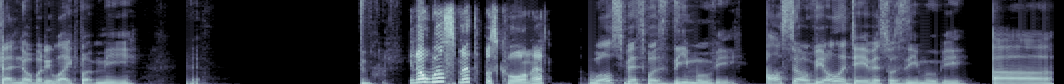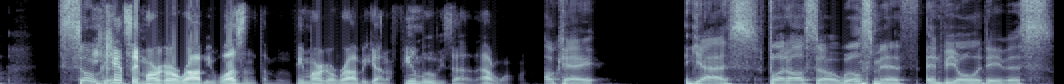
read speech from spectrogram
that nobody liked but me. You know, Will Smith was cool in it. Will Smith was the movie. Also, Viola Davis was the movie. Uh so you good. can't say Margot Robbie wasn't the movie. Margot Robbie got a few movies out of that one. Okay. Yes, but also Will Smith and Viola Davis.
